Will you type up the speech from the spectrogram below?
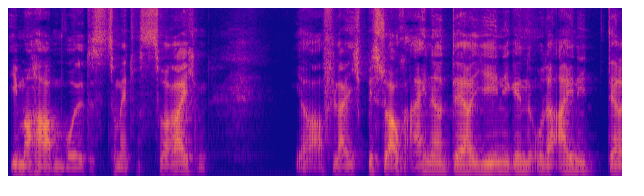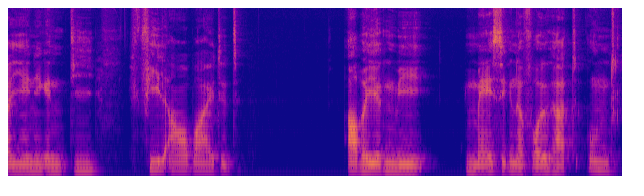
immer haben wolltest, um etwas zu erreichen. Ja, vielleicht bist du auch einer derjenigen oder eine derjenigen, die viel arbeitet, aber irgendwie mäßigen Erfolg hat und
